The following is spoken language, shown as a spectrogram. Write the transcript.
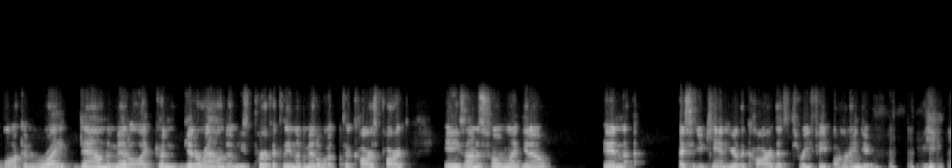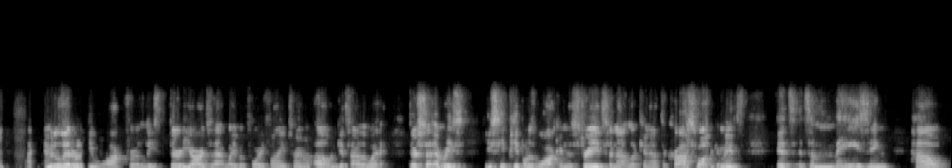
walking right down the middle i couldn't get around him he's perfectly in the middle with the cars parked and he's on his phone like you know and i said you can't hear the car that's three feet behind you he, I mean, literally, he walked for at least 30 yards that way before he finally turned. Oh, and gets out of the way. There's so everybody's. You see people just walking the streets. They're not looking at the crosswalk. I mean, it's it's, it's amazing how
